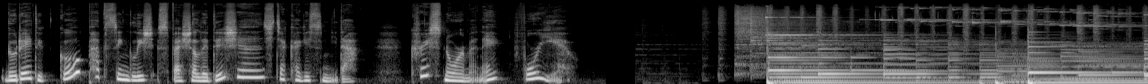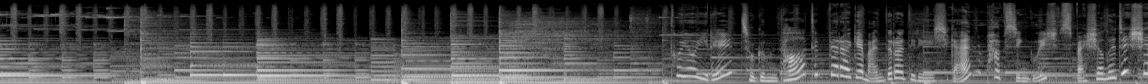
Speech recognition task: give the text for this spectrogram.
노래 듣고 Pops English Special Edition 시작하겠습니다. 크리스 노먼의 For You. 조금 더 특별하게 만들어 드릴 시간 Pops English Special Edition.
